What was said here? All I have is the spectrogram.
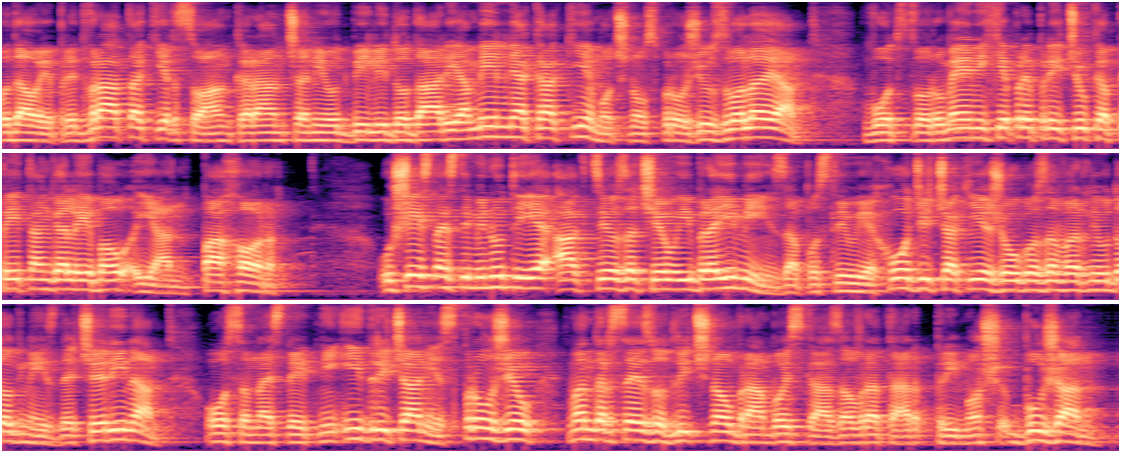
Podal je pred vrata, kjer so Ankarančani odbili do Darija Melnjaka, ki je močno sprožil z voleja. Vodstvo rumenih je preprečil kapetan Galebov Jan Pahor. V 16. minuti je akcijo začel Ibrahimi, zaposlil je Hodžiča, ki je žogo zavrnil do gnezde Čerina. 18-letni Idričan je sprožil, vendar se je z odlično obrambo izkazal vratar Primoš Bužan.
